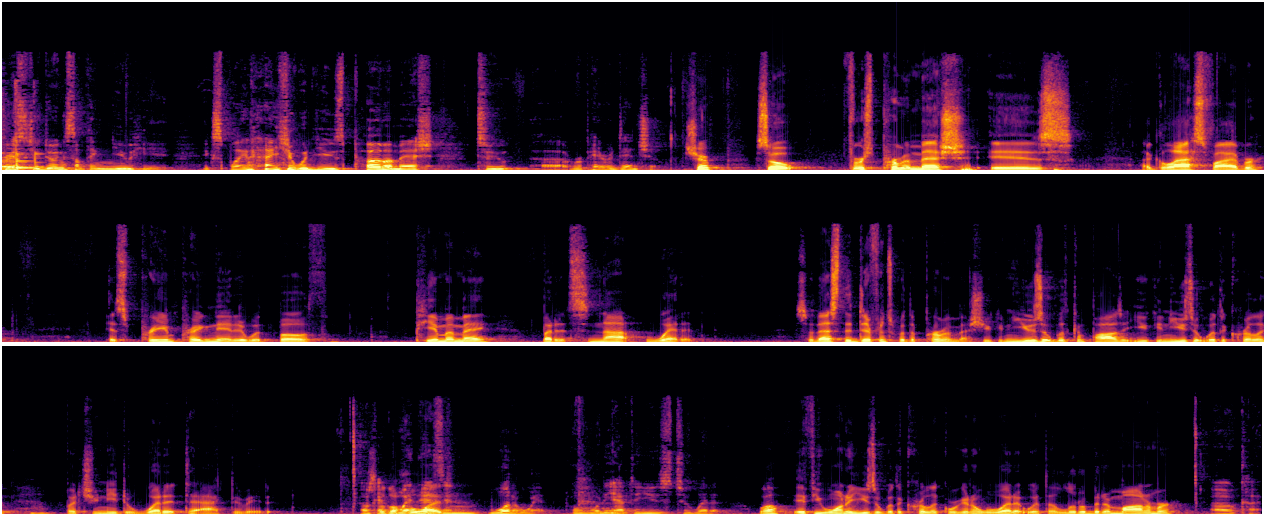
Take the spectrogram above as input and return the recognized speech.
Chris, you're doing something new here. Explain how you would use PermaMesh to uh, repair a denture. Sure. So first, PermaMesh is a glass fiber. It's pre-impregnated with both PMMA, but it's not wetted. So that's the difference with the PermaMesh. You can use it with composite, you can use it with acrylic, but you need to wet it to activate it. Okay, the wet whole as idea- in water wet, or what do you have to use to wet it? Well, if you want to use it with acrylic, we're going to wet it with a little bit of monomer, Okay, a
